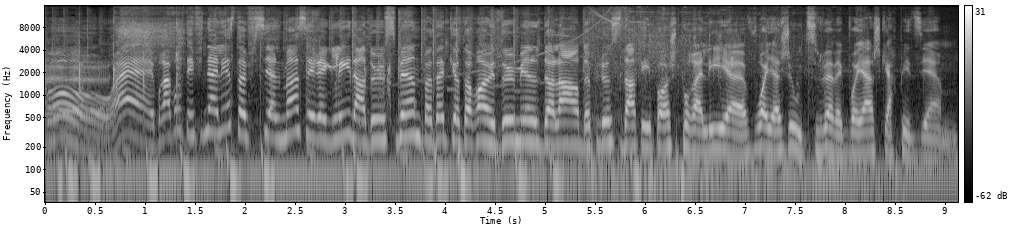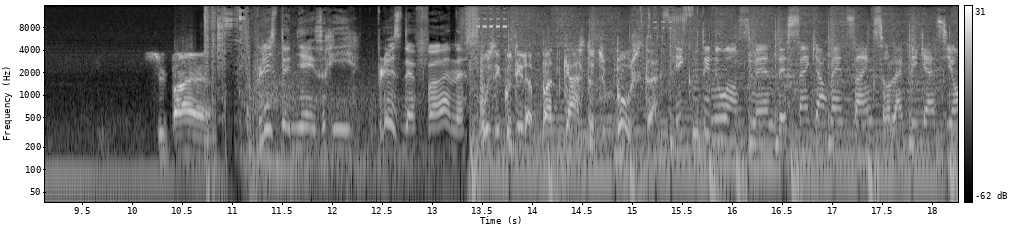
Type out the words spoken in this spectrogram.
Bravo! Ouais, bravo, t'es finaliste officiellement. C'est réglé dans deux semaines. Peut-être que tu auras un 2000 de plus dans tes poches pour aller euh, voyager où tu veux avec Voyage Carpe Diem. Super. Plus de niaiserie, plus de fun. Vous écoutez le podcast du Boost. Écoutez-nous en semaine de 5h25 sur l'application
